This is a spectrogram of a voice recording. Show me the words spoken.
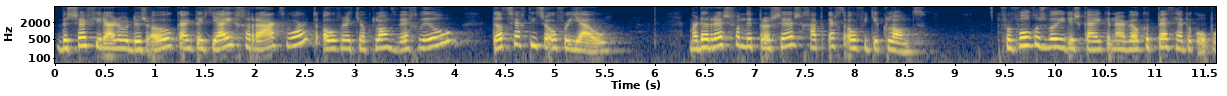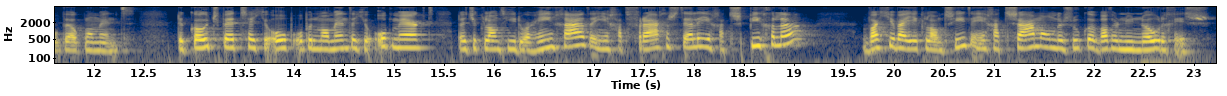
besef je daardoor dus ook, kijk, dat jij geraakt wordt over dat jouw klant weg wil, dat zegt iets over jou. Maar de rest van dit proces gaat echt over je klant. Vervolgens wil je dus kijken naar welke pet heb ik op op welk moment. De coachpad zet je op op het moment dat je opmerkt dat je klant hier doorheen gaat en je gaat vragen stellen, je gaat spiegelen wat je bij je klant ziet en je gaat samen onderzoeken wat er nu nodig is.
